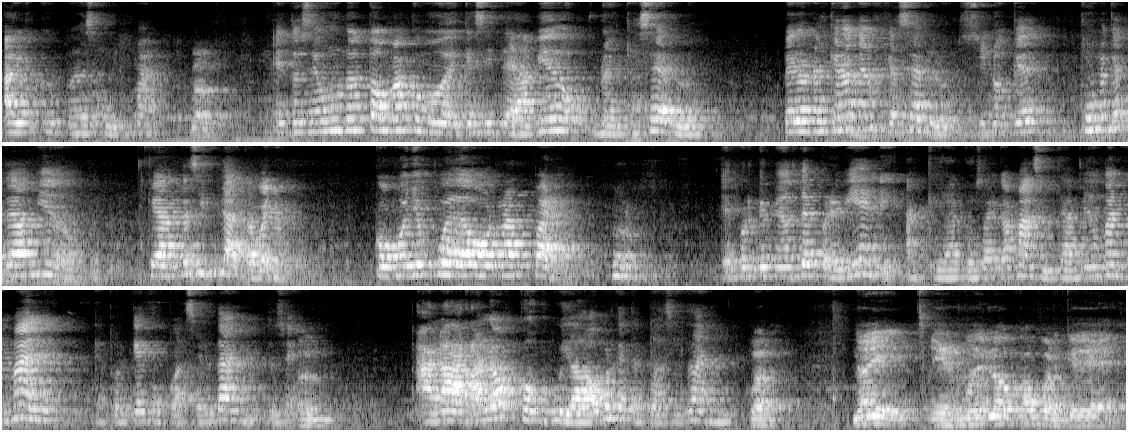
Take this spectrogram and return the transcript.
algo que puede salir mal. claro. Entonces uno toma como de que si te da miedo, no hay que hacerlo. Pero no es que no tengas que hacerlo, sino que, ¿qué es lo que te da miedo? Quedarte sin plata. Bueno, ¿cómo yo puedo ahorrar para? Es porque el miedo te previene a que algo salga mal. Si te da miedo un animal, es porque te puede hacer daño. Entonces, Claro. agárralo con cuidado porque te puede hacer daño. Claro. No, y, y es muy loco porque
